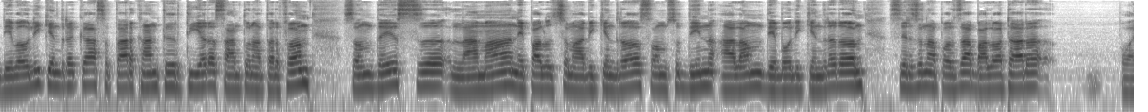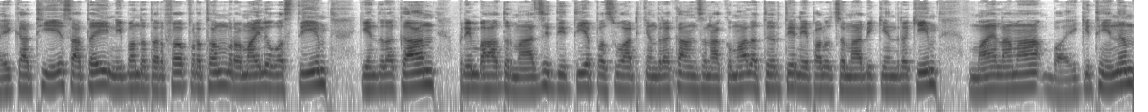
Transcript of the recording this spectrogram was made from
देवौली केन्द्रका सतार खान तृतीय र सान्तुनातर्फ सन्देश लामा नेपाल उच्च मावि केन्द्र शमसुद्दिन आलम देवौली केन्द्र र सिर्जना पर्जा बालवाटार भएका थिए। साथै निबन्धतर्फ प्रथम रमाइलो बस्ती केन्द्रका प्रेमबहादुर माझी द्वितीय पशुहाट केन्द्रका अञ्जना कुमार तृतीय नेपाल उच्च मावि केन्द्रकी माया लामा भएकी थिइन्।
